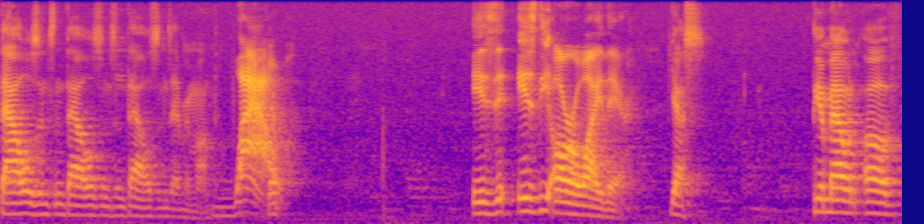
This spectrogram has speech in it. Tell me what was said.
thousands and thousands and thousands every month. Wow. Yep. Is it is the ROI there? Yes. The amount of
